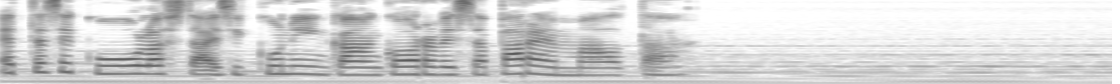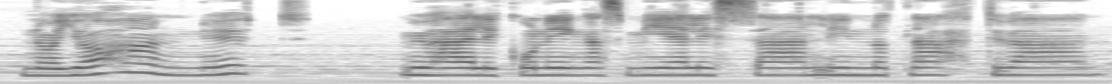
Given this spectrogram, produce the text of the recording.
että se kuulostaisi kuninkaan korvissa paremmalta. No johan nyt, myhäili kuningas mielissään linnut nähtyään.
